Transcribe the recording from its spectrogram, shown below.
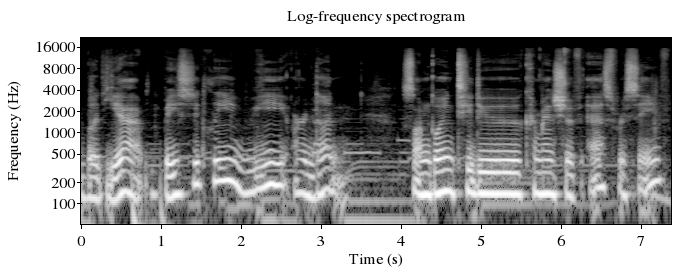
but yeah, basically we are done. So I'm going to do Command Shift S for save,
